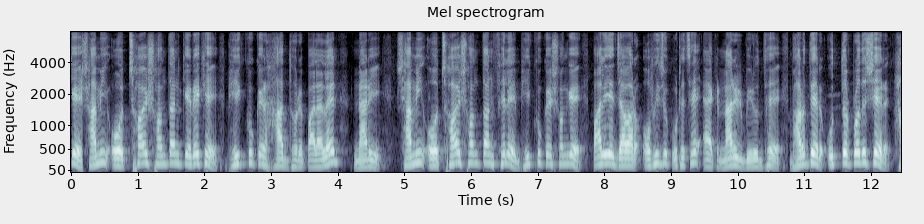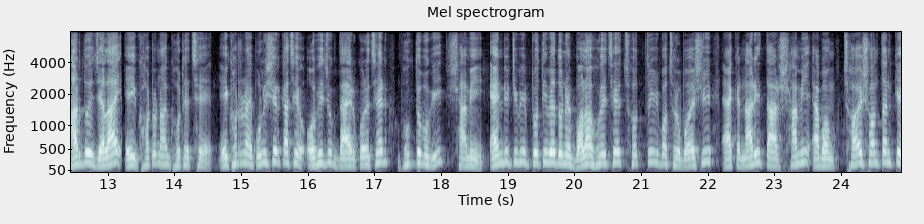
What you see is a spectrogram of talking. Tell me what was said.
কে স্বামী ও ছয় সন্তানকে রেখে ভিক্ষুকের হাত ধরে পালালেন নারী। স্বামী ও ছয় সন্তান ফেলে ভিক্ষুকের সঙ্গে পালিয়ে যাওয়ার অভিযোগ উঠেছে এক নারীর বিরুদ্ধে। ভারতের উত্তরপ্রদেশের হারদই জেলায় এই ঘটনা ঘটেছে। এই ঘটনায় পুলিশের কাছে অভিযোগ দায়ের করেছেন ভুক্তভোগী স্বামী। এনডিটিভির প্রতিবেদনে বলা হয়েছে, ছত্রিশ বছর বয়সী এক নারী তার স্বামী এবং ছয় সন্তানকে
